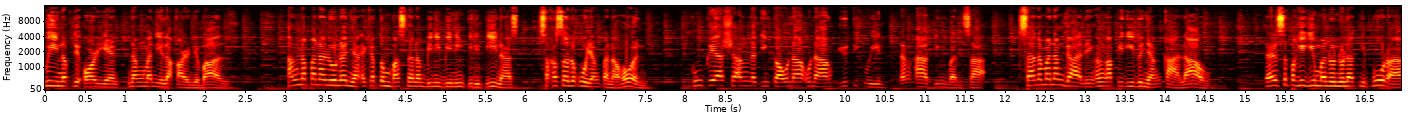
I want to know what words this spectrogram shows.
Queen of the Orient ng Manila Carnival. Ang napanalunan niya ay katumbas na ng binibining Pilipinas sa kasalukuyang panahon. Kung kaya siya ang naging kauna-unahang beauty queen ng ating bansa. Sana man ang galing ang apelido niyang Kalaw. Dahil sa pagiging manunulat ni Pura,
